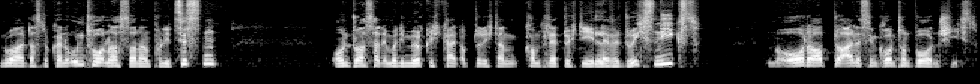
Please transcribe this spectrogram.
Nur, dass du keine Untoten hast, sondern Polizisten. Und du hast halt immer die Möglichkeit, ob du dich dann komplett durch die Level durchsneakst oder ob du alles in Grund und Boden schießt.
